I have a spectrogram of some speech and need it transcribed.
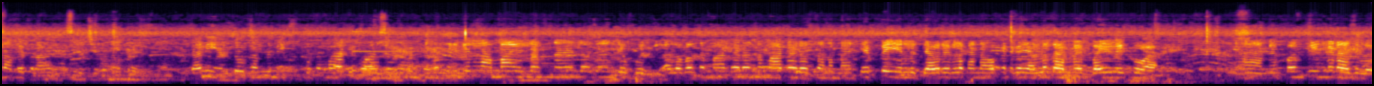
అమ్మాయి ప్రాణాలు తీసుకొచ్చేవాళ్ళం కానీ ఎంతో కొంత మీకు కుటుంబానికి తిరిగి అమ్మ వెళ్ళొస్తున్నాను అని చెప్పొచ్చు వాళ్ళ వాళ్ళతో మాట్లాడన్నా మాట్లాడొస్తానమ్మా చెప్పే వెళ్ళొద్దు ఎవరు వెళ్ళకన్నా ఒకటిగా వెళ్ళదు అమ్మాయి భయం ఎక్కువ మేము పంపించడం అసలు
